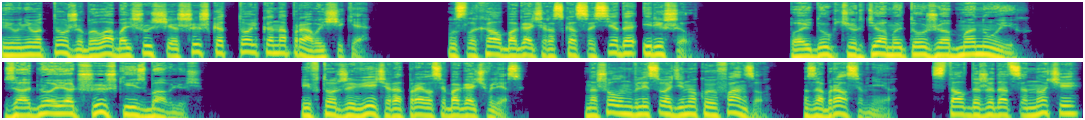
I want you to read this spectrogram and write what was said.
И у него тоже была большущая шишка только на правой щеке. Услыхал богач рассказ соседа и решил. «Пойду к чертям и тоже обману их. Заодно и от шишки избавлюсь». И в тот же вечер отправился богач в лес. Нашел он в лесу одинокую фанзу, забрался в нее, стал дожидаться ночи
